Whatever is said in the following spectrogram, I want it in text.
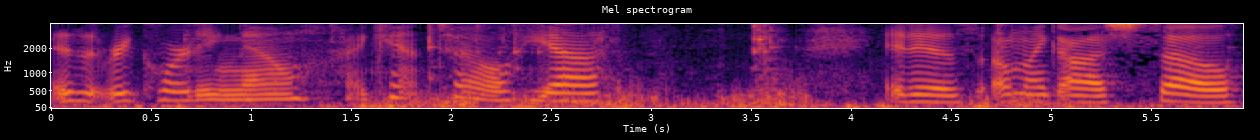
Is it recording now? I can't tell. Yeah, it is. Oh my gosh. So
